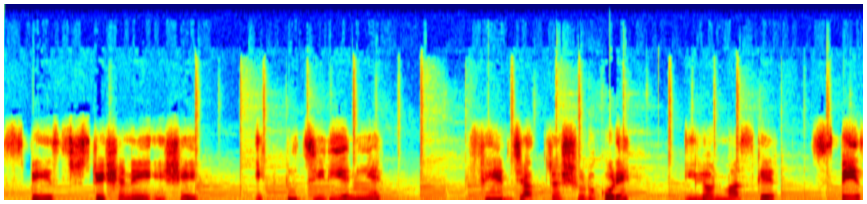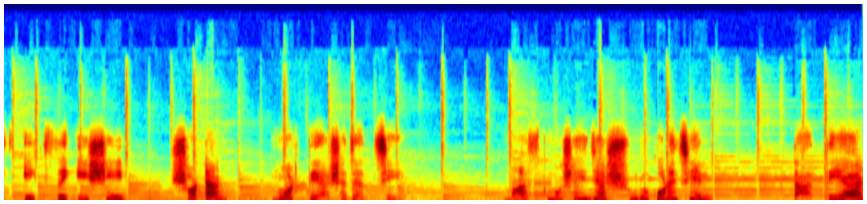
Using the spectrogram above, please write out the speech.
স্পেস স্টেশনে এসে একটু জিরিয়ে নিয়ে ফের যাত্রা শুরু করে ইলন মাস্কের স্পেস এক্সে এসে শটান মর্তে আসা যাচ্ছে। মাস্ক মশাই যা শুরু করেছেন, তাতে আর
